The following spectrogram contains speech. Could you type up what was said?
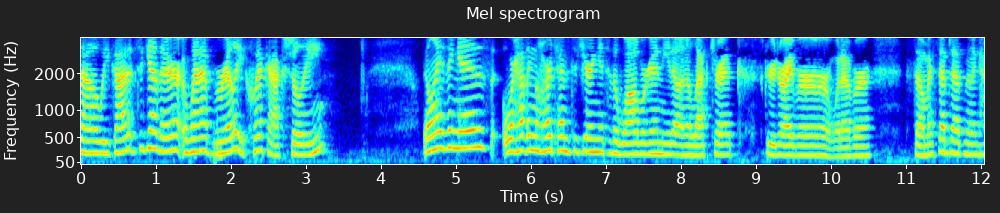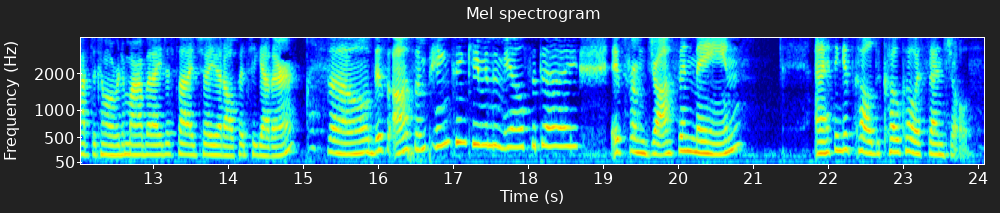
So we got it together. It went up really quick, actually. The only thing is, we're having a hard time securing it to the wall. We're going to need an electric screwdriver or whatever. So my stepdad's going to have to come over tomorrow, but I just thought I'd show you it all put together. So this awesome painting came in the mail today. It's from Jocelyn, Maine, and I think it's called Cocoa Essentials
